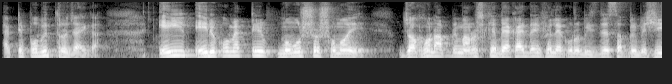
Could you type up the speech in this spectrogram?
একটি পবিত্র জায়গা। এই, এইরকম একটি মমস্য সময়ে যখন আপনি মানুষকে বেকায়দায় ফেলে কোনো বিজনেস আপনি বেশি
